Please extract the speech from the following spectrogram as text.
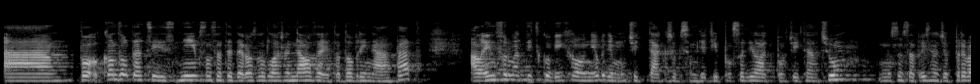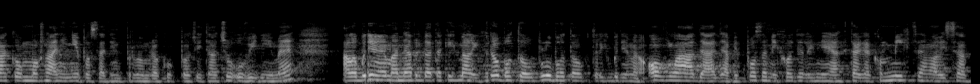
A po konzultácii s ním som sa teda rozhodla, že naozaj je to dobrý nápad ale informatickú výchovu nebudem učiť tak, že by som deti posadila k počítaču. Musím sa priznať, že prvákov možno ani neposadím v prvom roku k počítaču, uvidíme. Ale budeme mať napríklad takých malých robotov, blubotov, ktorých budeme ovládať, aby po zemi chodili nejak tak, ako my chceme, aby sa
